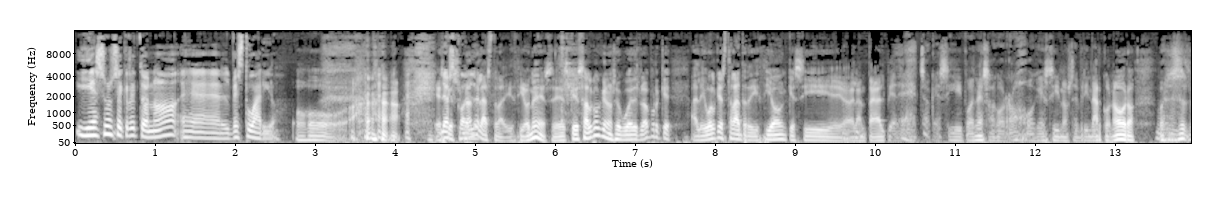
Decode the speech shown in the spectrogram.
Y es un secreto, ¿no? el vestuario. Oh. es que es una de las tradiciones, es que es algo que no se puede desvelar porque al igual que está la tradición, que si adelantar el pie derecho, que si pones algo rojo, que si no sé, brindar con oro, pues es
